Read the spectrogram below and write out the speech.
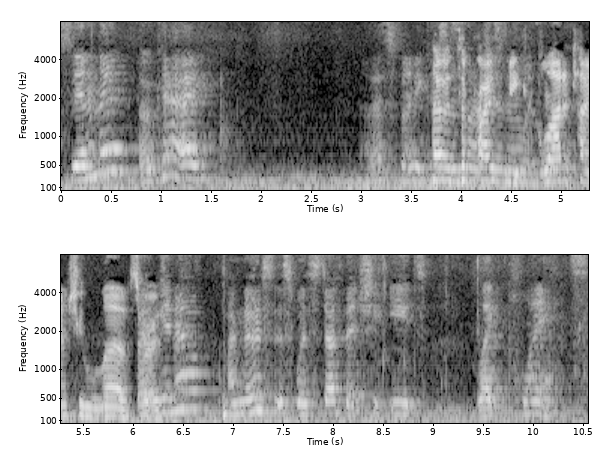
Cinnamon? Okay. Now that's funny. That would surprise me really a lot of times she loves But rose. you know, I've noticed this with stuff that she eats, like plants.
